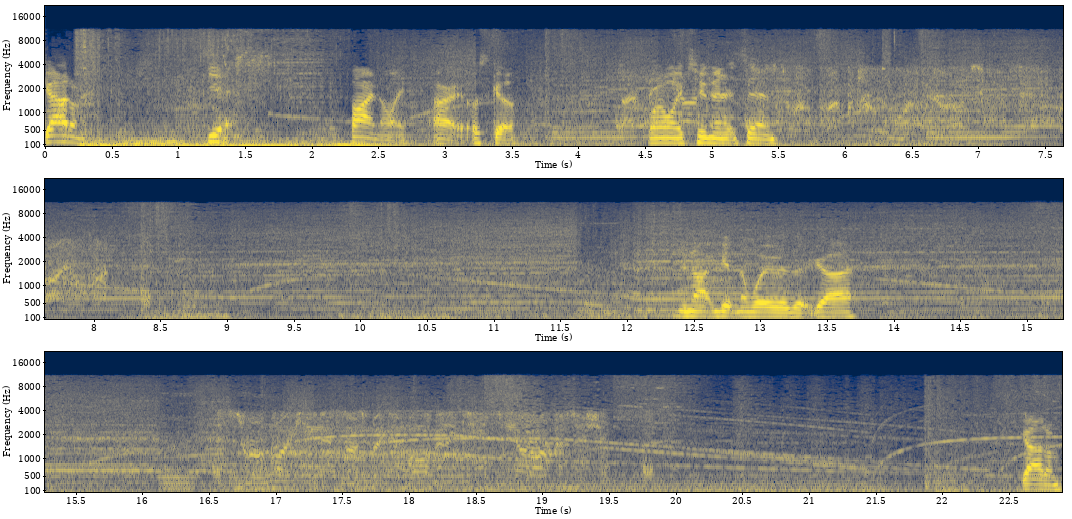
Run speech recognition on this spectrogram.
Got him. Yes. Finally. All right, let's go. We're only two minutes in. You're not getting away with it, guy. Got him.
